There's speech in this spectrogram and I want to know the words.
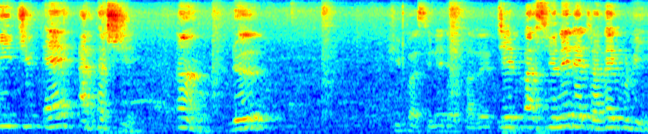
qui tu es attaché. Un. Deux. Je suis passionné d'être avec Tu es lui. passionné d'être avec lui.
